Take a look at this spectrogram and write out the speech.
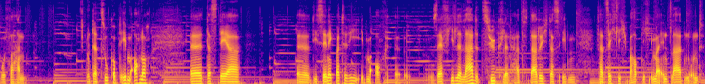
wohl vorhanden. Und dazu kommt eben auch noch, äh, dass der äh, die Senec-Batterie eben auch äh, sehr viele Ladezyklen hat, dadurch, dass eben tatsächlich überhaupt nicht immer entladen und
